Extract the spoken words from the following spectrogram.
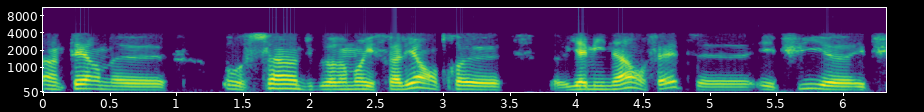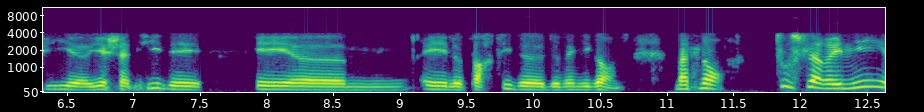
interne au sein du gouvernement israélien entre Yamina en fait, et puis et puis Yeshatid et et, le parti de, de Benny Gantz. Maintenant, tout cela réuni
